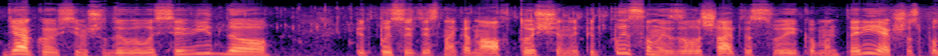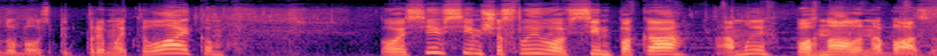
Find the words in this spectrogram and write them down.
Дякую всім, що дивилися відео. Підписуйтесь на канал, хто ще не підписаний, залишайте свої коментарі. Якщо сподобалось, підтримайте лайком. Ось і всім щасливо, всім пока. А ми погнали на базу.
